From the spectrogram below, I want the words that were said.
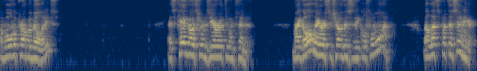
of all the probabilities as k goes from zero to infinity. My goal here is to show this is equal to one. Well, let's put this in here.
